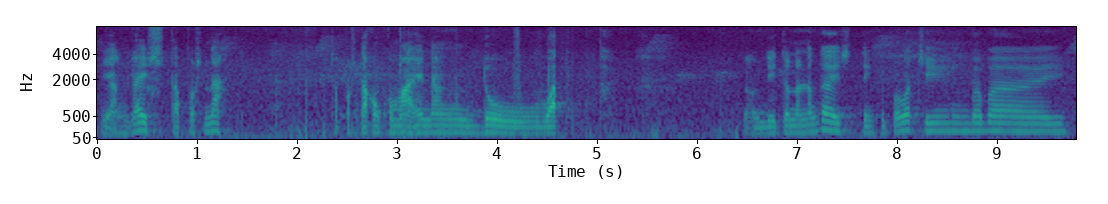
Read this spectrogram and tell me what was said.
Yan guys, tapos na. Tapos na akong kumain ng duwat. Hanggang dito na lang guys. Thank you for watching. Bye bye.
